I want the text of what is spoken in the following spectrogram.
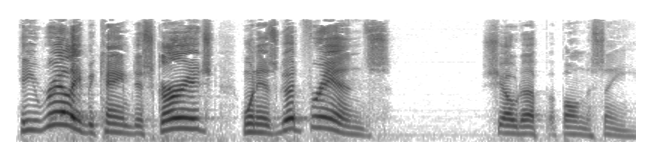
he really became discouraged when his good friends showed up upon the scene.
